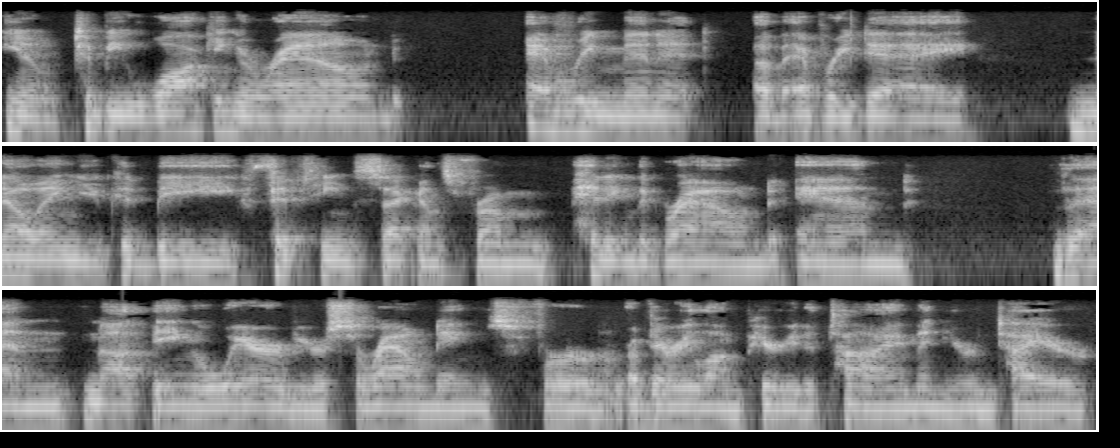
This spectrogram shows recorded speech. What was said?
you know, to be walking around every minute of every day knowing you could be 15 seconds from hitting the ground and then not being aware of your surroundings for a very long period of time and your entire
